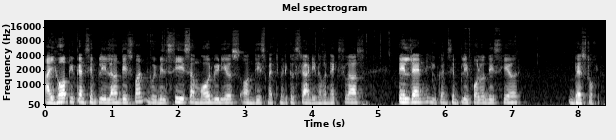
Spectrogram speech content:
I hope you can simply learn this one. We will see some more videos on this mathematical study in our next class. Till then you can simply follow this here. Best of luck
